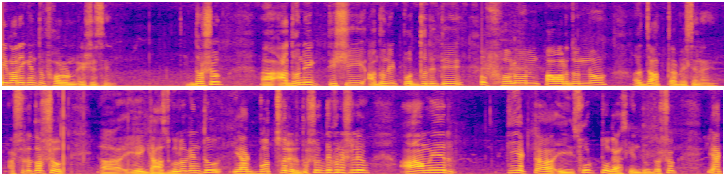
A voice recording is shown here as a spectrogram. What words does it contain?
এইবারই কিন্তু ফলন এসেছে। দর্শক আধুনিক কৃষি, আধুনিক পদ্ধতিতে ফলন পাওয়ার জন্য জাতটা বেছে নেয়। আসলে দর্শক এই গাছগুলো কিন্তু এক বছরের, দর্শক দেখুন আসলে আমের কি একটা এই ছোট্ট গাছ কিন্তু। দর্শক, এক,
